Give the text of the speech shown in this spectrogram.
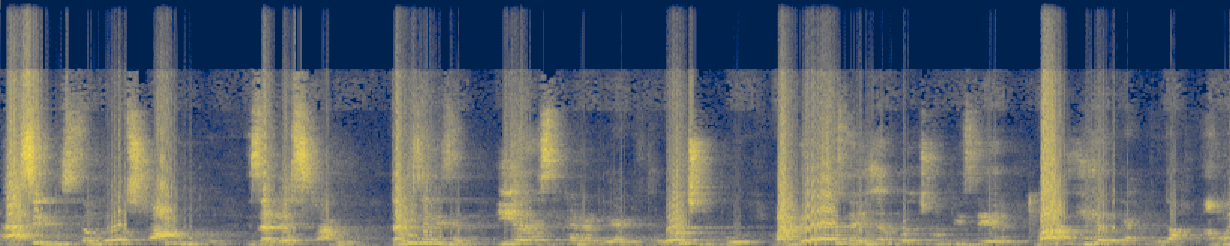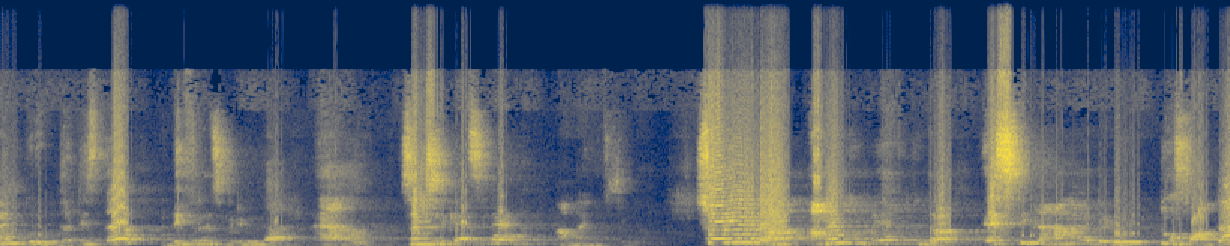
acid, this the more strong group, is the less strong group. That is the reason here anhydride react with the OH group, but whereas the here OH group is there, but here react with the amine group. That is the difference between the uh, salicylic acid and amine acid. So here the amine group react with the acetic to form the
